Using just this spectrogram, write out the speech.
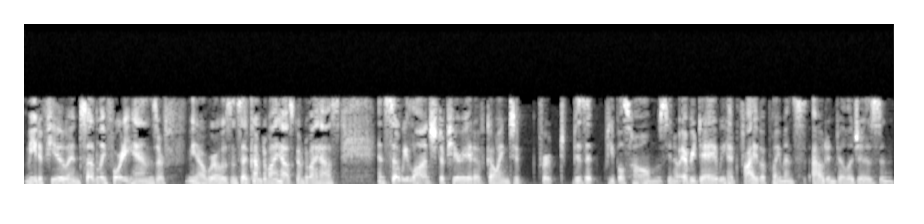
meet a few and suddenly 40 hands or, you know, rose and said, come to my house, come to my house. And so we launched a period of going to for to visit people's homes. You know, every day we had five appointments out in villages and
